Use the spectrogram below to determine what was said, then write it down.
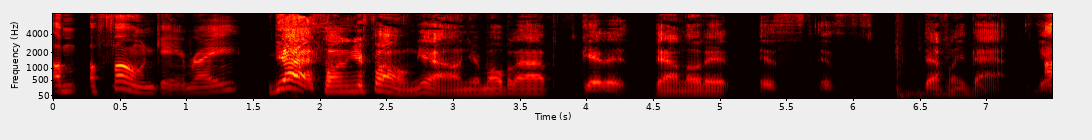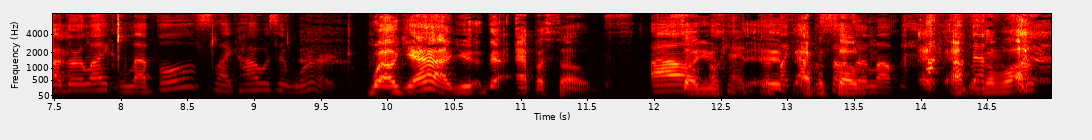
a, a phone game, right? Yeah, it's on your phone. Yeah, on your mobile app. Get it, download it. It's definitely that. Yeah. Are there like levels? Like, how does it work? well, yeah, you they're episodes. Oh, So you- okay. There's like episodes episode- love. It's That's episode so one.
